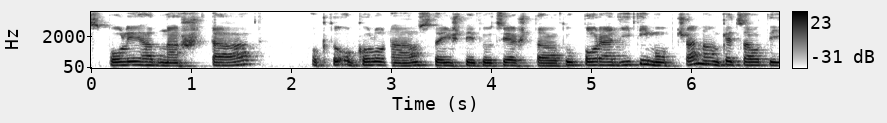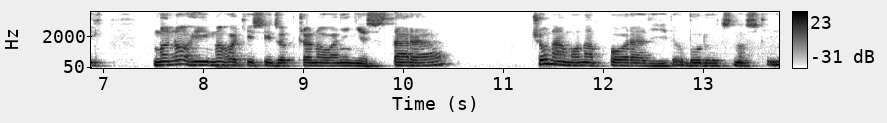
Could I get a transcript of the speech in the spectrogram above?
spoliehať na štát, kto okolo nás, to inštitúcia štátu, poradí tým občanom, keď sa o tých mnohých, mnoho tisíc občanov ani nestará, čo nám ona poradí do budúcnosti.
